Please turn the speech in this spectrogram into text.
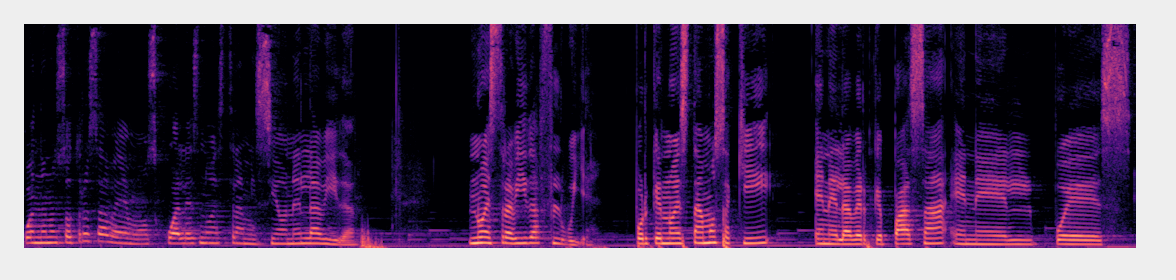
Cuando nosotros sabemos cuál es nuestra misión en la vida, nuestra vida fluye, porque no estamos aquí en el a ver qué pasa, en el pues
